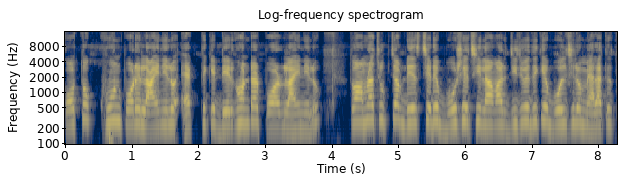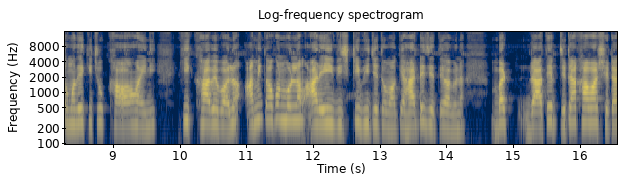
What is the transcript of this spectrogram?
কতক্ষণ পরে লাইন এলো, এক থেকে দেড় ঘণ্টার পর লাইন এলো। তো আমরা চুপচাপ ড্রেস ছেড়ে বসেছিলাম, আর জিজু এদিকে বলছিল, মেলাতে তোমাদের কিছু খাওয়া হয়নি, কি খাবে বলো? আমি তখন বললাম, আর এই বৃষ্টি ভিজে তোমাকে হাটে যেতে হবে না বাট রাতের যেটা খাওয়ার সেটা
